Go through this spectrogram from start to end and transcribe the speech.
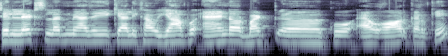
चलिए लेट्स लर्न में आ जाइए, क्या लिखा हो? यहाँ पर एंड और बट को और करके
